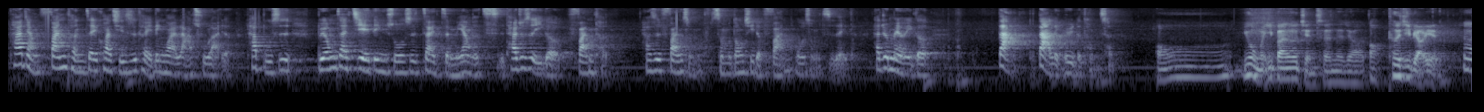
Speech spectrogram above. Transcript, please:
他讲翻腾这一块其实是可以另外拉出来的，它不是不用再界定说是在怎么样的词，它就是一个翻腾，它是翻什么什么东西的翻或者什么之类的，它就没有一个大大领域的统称。哦，因为我们一般都简称那叫哦特技表演，嗯，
